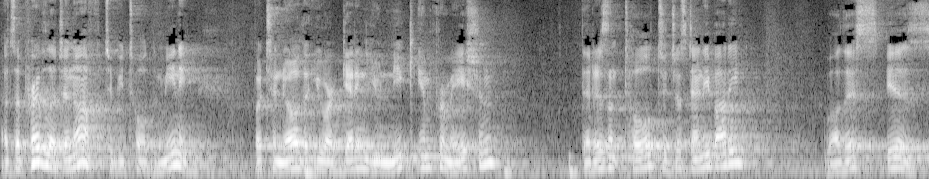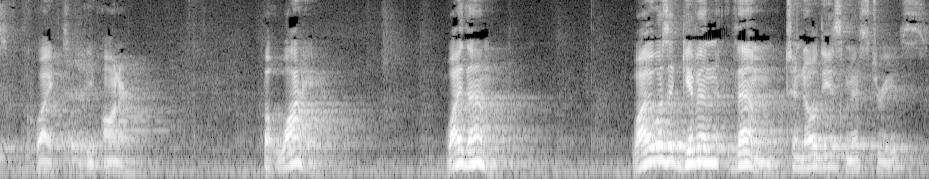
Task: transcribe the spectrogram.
It's a privilege enough to be told the meaning, but to know that you are getting unique information that isn't told to just anybody, well, this is quite the honor. But why? Why them? Why was it given them to know these mysteries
